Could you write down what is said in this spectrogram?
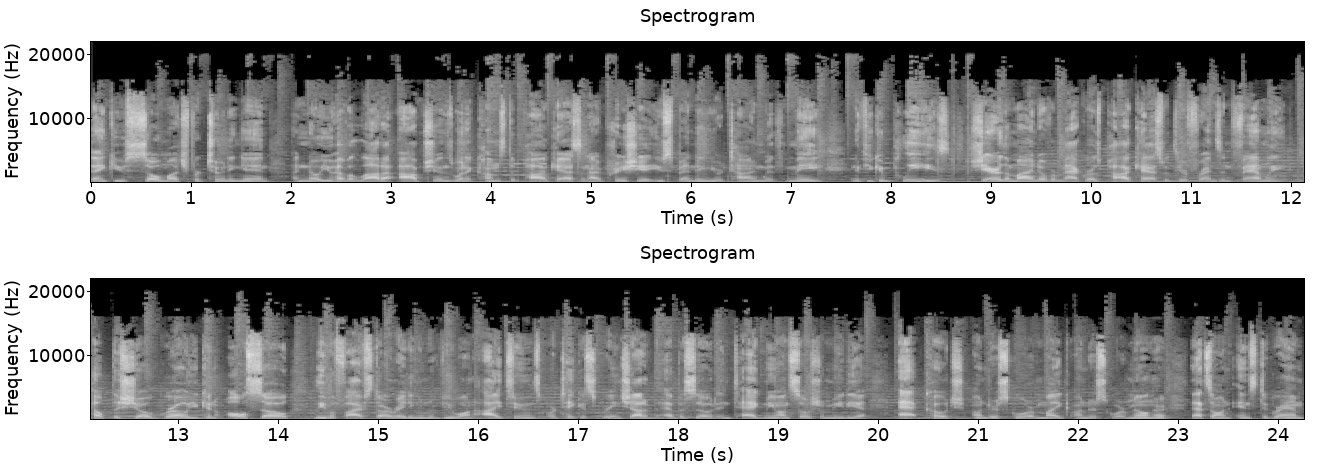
Thank you so much for tuning in. I know you have a lot of options when it comes to podcasts, and I appreciate you spending your time with me. And if you can please share the Mind Over Macros podcast with your friends and family, help the show grow. You can also leave a five star rating and review on iTunes or take a screenshot of the episode and tag me on social media at coach underscore Mike underscore Milner. That's on Instagram.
